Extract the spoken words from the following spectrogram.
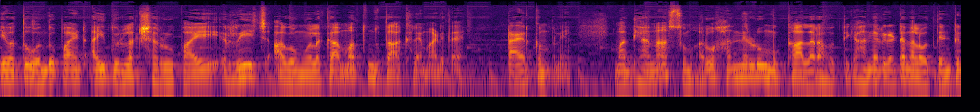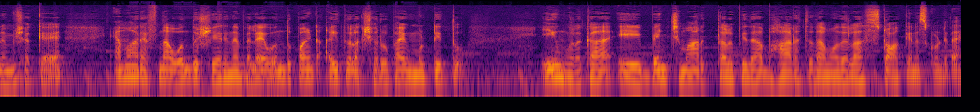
ಇವತ್ತು ಒಂದು ಪಾಯಿಂಟ್ ಐದು ಲಕ್ಷ ರೂಪಾಯಿ ರೀಚ್ ಆಗೋ ಮೂಲಕ ಮತ್ತೊಂದು ದಾಖಲೆ ಮಾಡಿದೆ. ಟೈರ್ ಕಂಪನಿ ಮಧ್ಯಾಹ್ನ ಸುಮಾರು ಹನ್ನೆರಡು ಮುಕ್ಕಾಲರ ಹೊತ್ತಿಗೆ, ಹನ್ನೆರಡು ಗಂಟೆ ನಲವತ್ತೆಂಟು ನಿಮಿಷಕ್ಕೆ ಎಂ ಆರ್ ಎಫ್ನ ಒಂದು ಷೇರಿನ ಬೆಲೆ ಒಂದು ಪಾಯಿಂಟ್ ಐದು ಲಕ್ಷ ರೂಪಾಯಿಗೆ ಮುಟ್ಟಿತ್ತು. ಈ ಮೂಲಕ ಈ ಬೆಂಚ್ ಮಾರ್ಕ್ ತಲುಪಿದ ಭಾರತದ ಮೊದಲ ಸ್ಟಾಕ್ ಎನಿಸ್ಕೊಂಡಿದೆ.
